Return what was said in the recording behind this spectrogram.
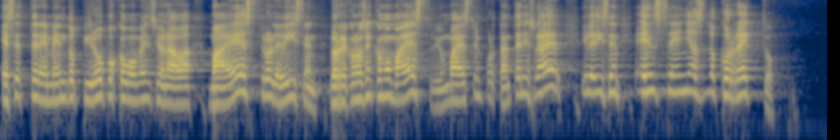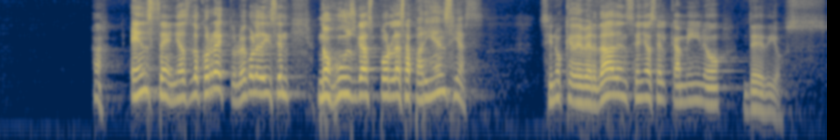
ese tremendo piropo como mencionaba, maestro le dicen, lo reconocen como maestro y un maestro importante en Israel, y le dicen, enseñas lo correcto. enseñas lo correcto. Luego le dicen, no juzgas por las apariencias sino que de verdad enseñas el camino de Dios.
